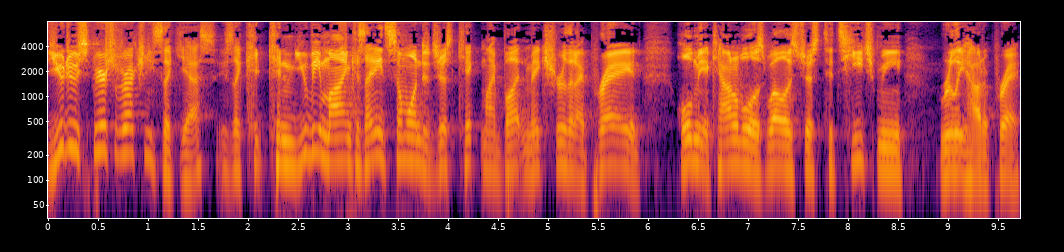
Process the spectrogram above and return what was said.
"Do you do spiritual direction?" He's like, "Yes." He's like, "Can- "Can you be mine? Because I need someone to just kick my butt and make sure that I pray and hold me accountable, as well as just to teach me really how to pray."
